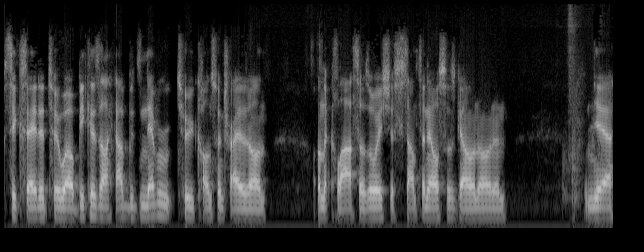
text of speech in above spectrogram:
succeeded too well because like I was never too concentrated on on the class. There was always just something else was going on, and, and yeah.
